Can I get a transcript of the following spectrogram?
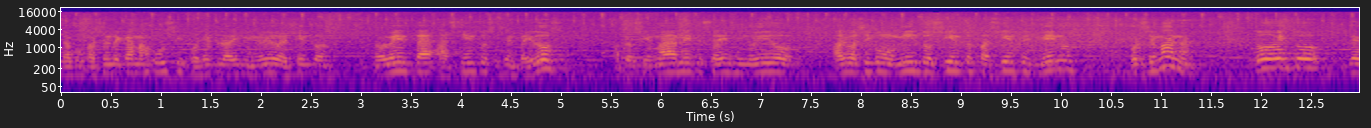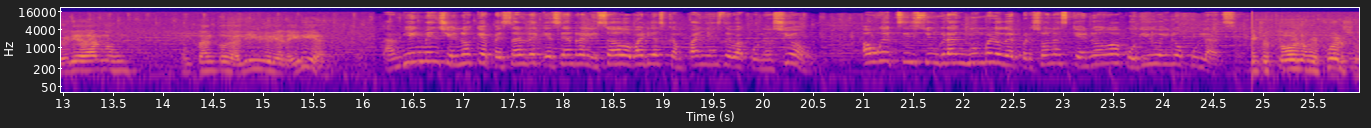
La ocupación de camas UCI, por ejemplo, ha disminuido de 190 a 162 aproximadamente se ha disminuido algo así como 1.200 pacientes menos por semana. Todo esto debería darnos un, un, tanto de alivio y alegría. También mencionó que a pesar de que se han realizado varias campañas de vacunación, aún existe un gran número de personas que no han acudido a inocularse. He hecho todos los esfuerzos,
